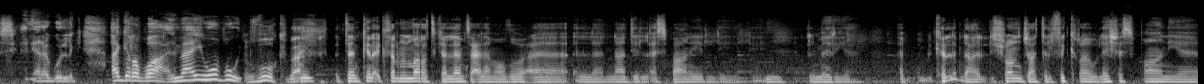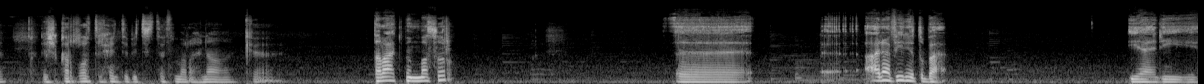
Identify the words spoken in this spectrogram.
بس يعني أنا أقول لك أقرب واحد معي هو أبوي. أبوك بعد أنت يمكن أكثر من مرة تكلمت على موضوع آه، النادي الإسباني اللي, اللي الميريا. كلمنا شلون جات الفكرة وليش إسبانيا؟ ليش قررت الحين تبي تستثمر هناك؟ طلعت من مصر. آه أنا فيني طباع يعني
